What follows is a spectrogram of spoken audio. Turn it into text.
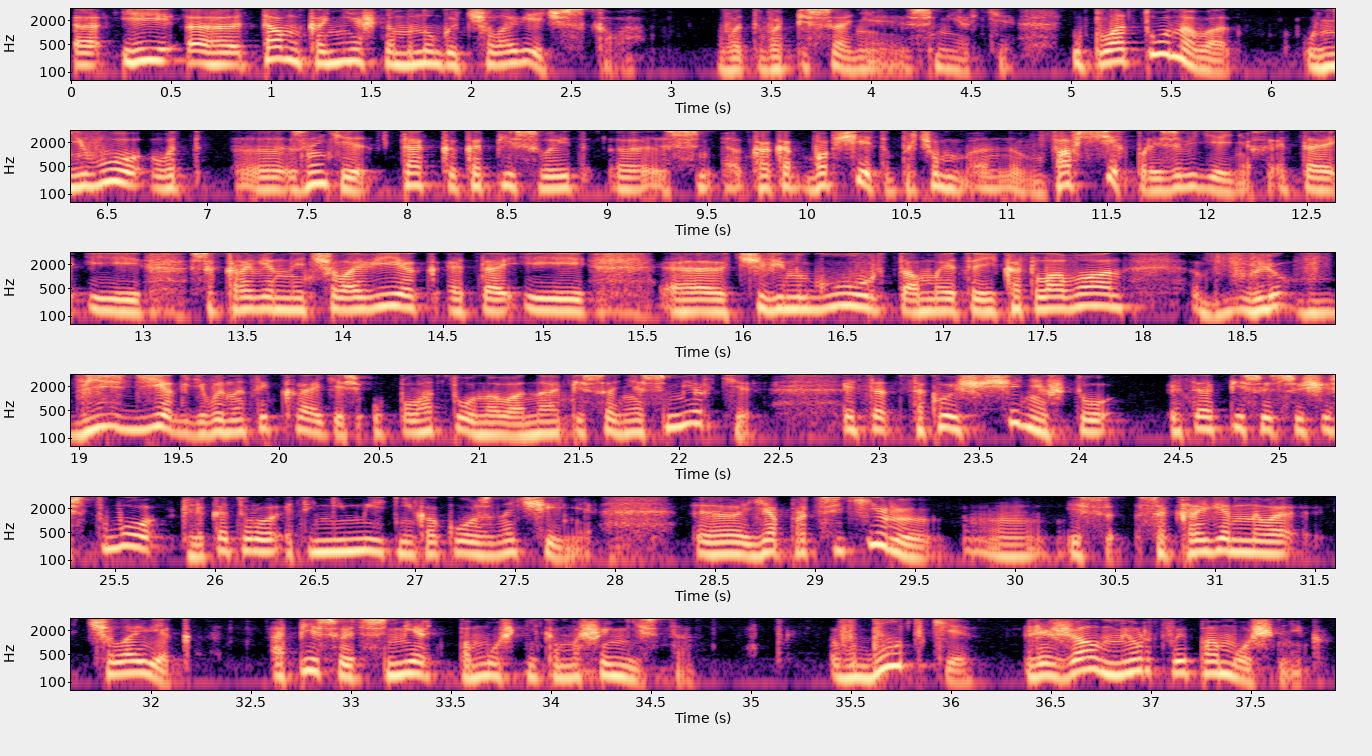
Э, и там, конечно, много человеческого вот в описании смерти. У Платонова у него, вот, э, знаете, так как описывает, э, как вообще это, причем э, во всех произведениях, это и «Сокровенный человек», это и Чевенгур, там, это и «Котлован», везде, где вы натыкаетесь у Платонова на описание смерти, это такое ощущение, что это описывает существо, для которого это не имеет никакого значения. Я процитирую из «Сокровенного человека». Описывает смерть помощника машиниста. В будке лежал мертвый помощник.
